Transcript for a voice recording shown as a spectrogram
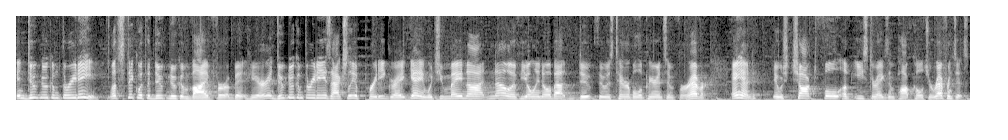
in Duke Nukem 3D. Let's stick with the Duke Nukem vibe for a bit here. And Duke Nukem 3D is actually a pretty great game, which you may not know if you only know about Duke through his terrible appearance in Forever. And it was chocked full of Easter eggs and pop culture references.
